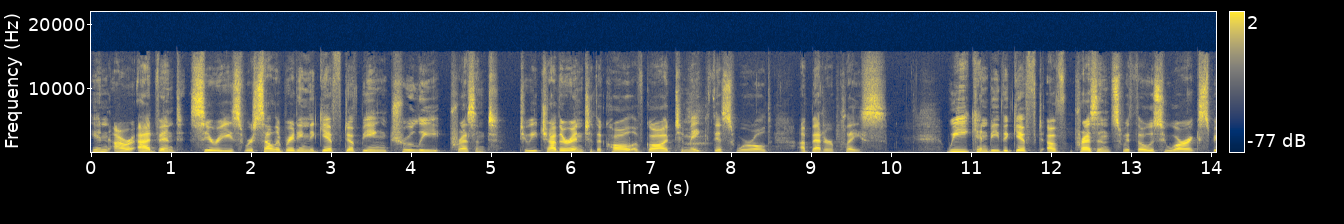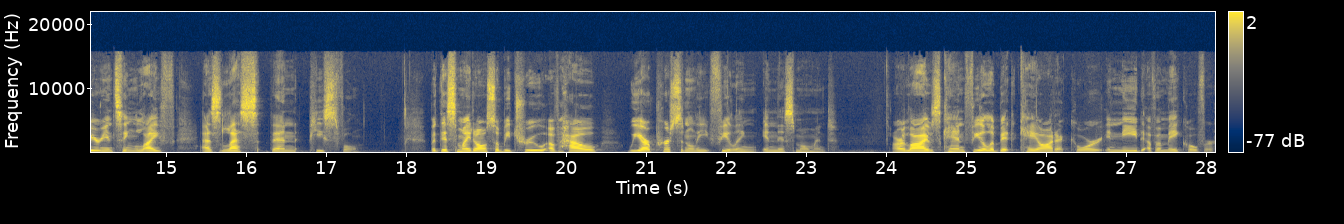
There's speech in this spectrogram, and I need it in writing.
In our Advent series, we're celebrating the gift of being truly present to each other and to the call of God to make this world a better place. We can be the gift of presence with those who are experiencing life as less than peaceful. But this might also be true of how we are personally feeling in this moment. Our lives can feel a bit chaotic or in need of a makeover.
